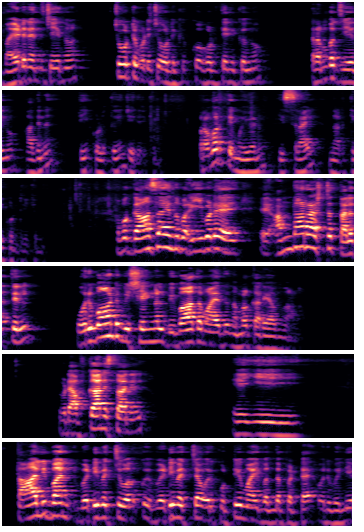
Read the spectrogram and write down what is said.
ബൈഡൻ എന്ത് ചെയ്യുന്നു? ചൂട്ട് പിടിച്ച് കൊടുക്ക കൊടുത്തിരിക്കുന്നു. ട്രംപ് ചെയ്യുന്നു? അതിന് തീ കൊളുത്തുകയും ചെയ്തിരിക്കുന്നു. പ്രവൃത്തി മുഴുവനും ഇസ്രായേൽ നടത്തിക്കൊണ്ടിരിക്കുന്നു. അപ്പോൾ ഗാസ എന്ന് ഇവിടെ അന്താരാഷ്ട്ര തലത്തിൽ ഒരുപാട് വിഷയങ്ങൾ വിവാദമായത് നമ്മൾക്കറിയാവുന്നതാണ്. ഇവിടെ അഫ്ഗാനിസ്ഥാനിൽ ഈ- താലിബാൻ വെടിവെച്ച് വെടിവെച്ച ഒരു കുട്ടിയുമായി ബന്ധപ്പെട്ട ഒരു വലിയ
